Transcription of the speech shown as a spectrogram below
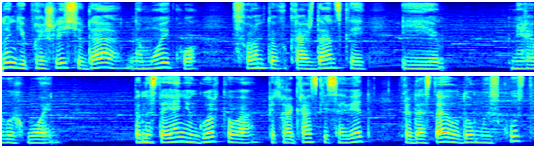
Многие пришли сюда, на мойку, с фронтов гражданской и мировых войн. По настоянию Горького Петроградский совет предоставил Дому искусств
